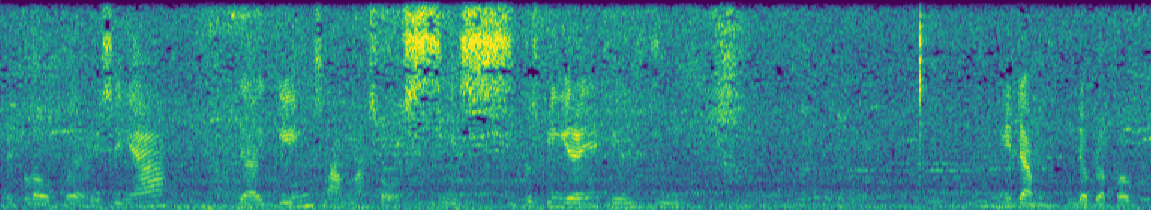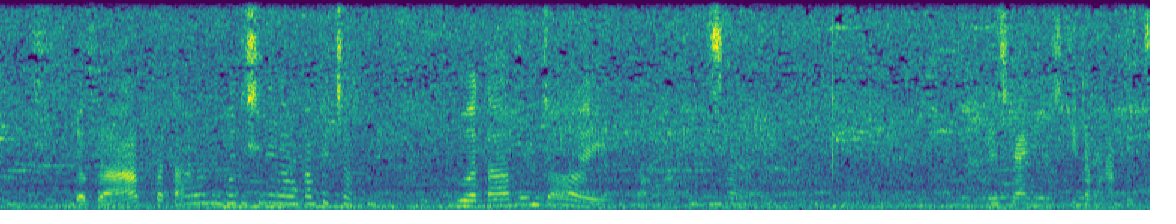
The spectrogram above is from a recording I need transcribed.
meat lover isinya daging sama sosis. Terus pinggirannya keju. Ngidam udah berapa udah berapa tahun gue di sini nggak makan pizza? Dua tahun coy. Nggak makan pizza jadi sekarang kita makan pizza.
